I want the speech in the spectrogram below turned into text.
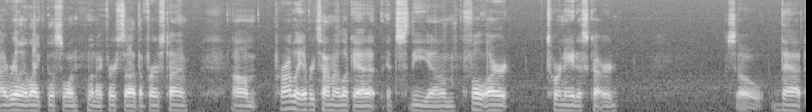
I really like this one when I first saw it the first time. Um, probably every time I look at it, it's the um, full art Tornadus card. So that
